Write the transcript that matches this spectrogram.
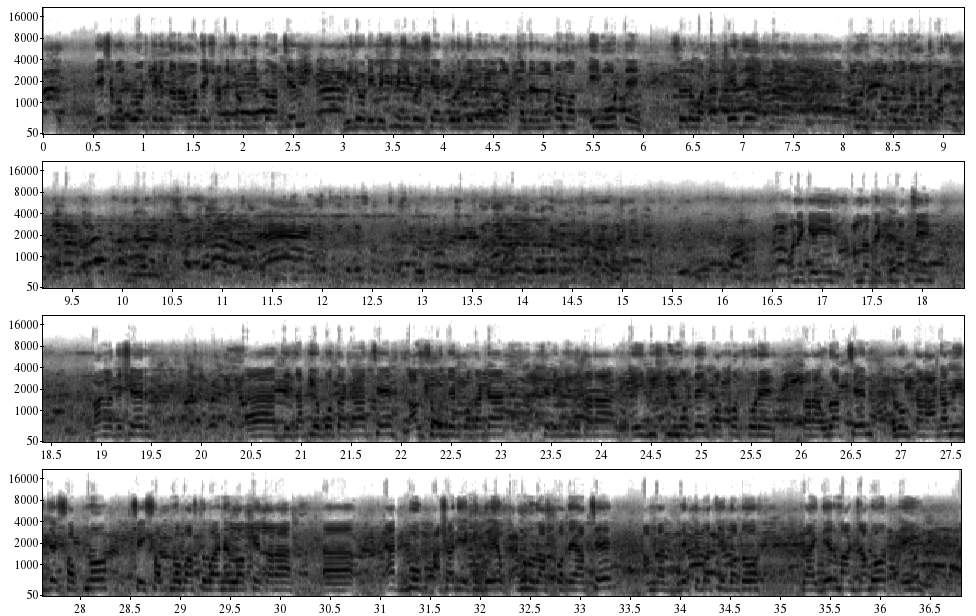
দেশ এবং প্রবাস থেকে যারা আমাদের সাথে সংযুক্ত আছেন, ভিডিওটি বেশি বেশি করে শেয়ার করে দেবেন এবং আপনাদের মতামত এই মুহূর্তে শৈলবার্তার পেজে আপনারা কমেন্টের মাধ্যমে জানাতে পারেন। অনেকেই আমরা দেখতে পাচ্ছি বাংলাদেশের যে জাতীয় পতাকা আছে, লাল সবুজের পতাকা, সেটা কিন্তু তারা এই বৃষ্টির মধ্যেই পথপথ করে তারা উড়াচ্ছেন এবং তার আগামীর যে স্বপ্ন, সেই স্বপ্ন বাস্তবায়নের লক্ষ্যে তারা এক বুক আশা নিয়ে কিন্তু এখনও রাজপথে আছে। আমরা দেখতে পাচ্ছি গত প্রায় দেড় মাস যাবৎ এই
